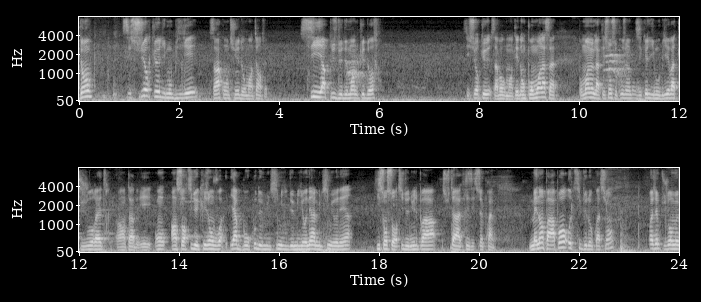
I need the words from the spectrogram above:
Donc, c'est sûr que l'immobilier, ça va continuer d'augmenter en fait. S'il y a plus de demandes que d'offres, c'est sûr que ça va augmenter. Donc pour moi là, ça, pour moi même la question se pose même, c'est que l'immobilier va toujours être rentable. Et en sortie de crise, on voit, il y a beaucoup de de millionnaires, multimillionnaires qui sont sortis de nulle part suite à la crise des subprimes. Maintenant, par rapport au type de location, moi j'aime toujours me,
